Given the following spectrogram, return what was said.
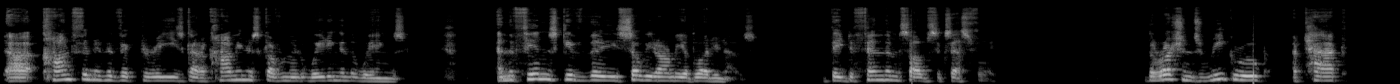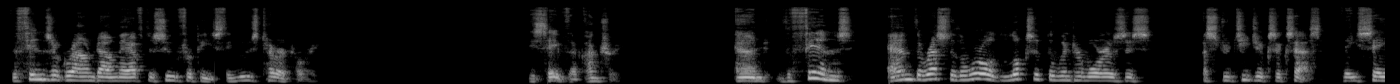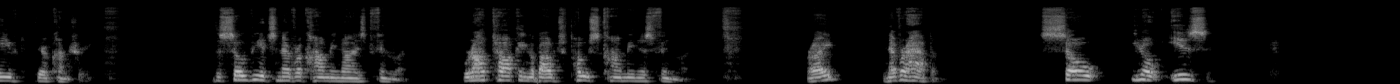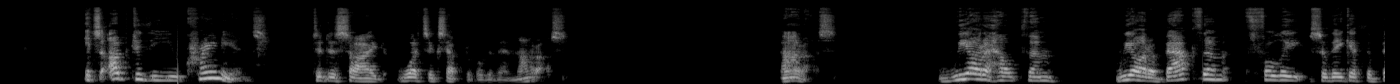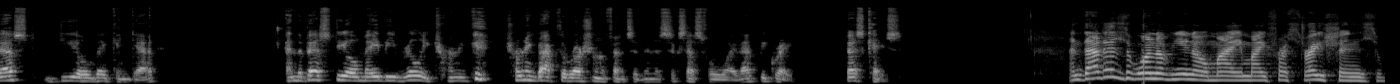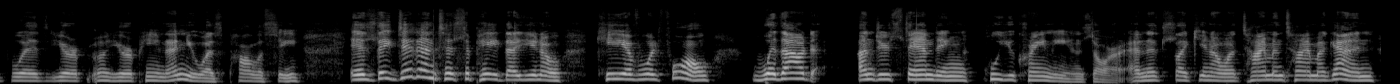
uh, confident of victory. He's got a communist government waiting in the wings. And the Finns give the Soviet army a bloody nose. They defend themselves successfully. The Russians regroup, attack. The Finns are ground down. They have to sue for peace. They lose territory. They save their country. And the Finns and the rest of the world looks at the Winter War as this, a strategic success. They saved their country. The Soviets never communized Finland. We're not talking about post communist Finland right? Never happened. So, you know, is it's up to the Ukrainians to decide what's acceptable to them, not us. Not us. We ought to help them. We ought to back them fully so they get the best deal they can get. And the best deal may be really turning turning back the Russian offensive in a successful way. That'd be great. Best case and that is one of you know my my frustrations with Europe, uh, European and U.S. policy, is they did anticipate that you know Kiev would fall without understanding who Ukrainians are, and it's like you know time and time again.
